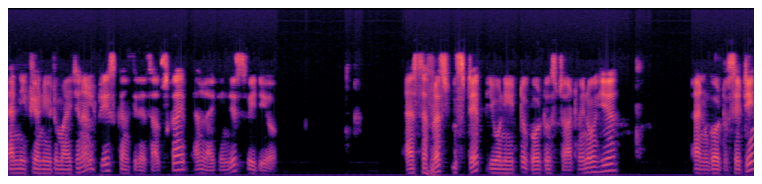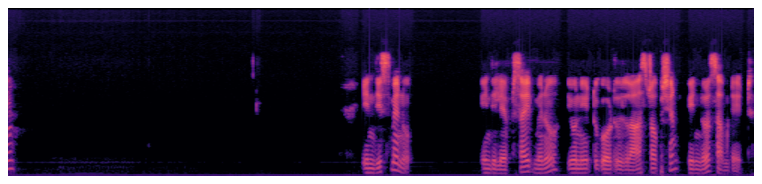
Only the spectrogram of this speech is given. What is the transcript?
and if you're new to my channel please consider subscribe and liking this video. As the first step you need to go to start menu here and go to setting. In this menu, in the left side menu you need to go to the last option Windows Update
